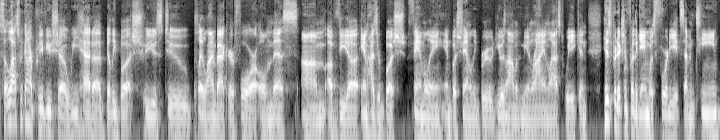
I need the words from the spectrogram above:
So last week on our preview show, we had uh, Billy Bush, who used to play linebacker for Ole Miss um, of the uh, Anheuser Busch family and Bush family brood. He was on with me and Ryan last week, and his prediction for the game was 48-17.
